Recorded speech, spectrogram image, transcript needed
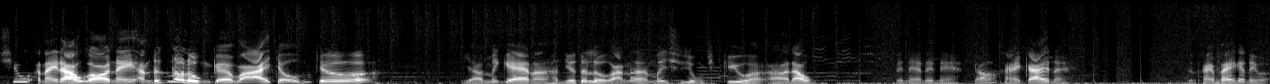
Xíu anh này đâu rồi anh này ảnh đứng đó luôn kìa vải trưởng chưa? Giờ anh mới ra nè hình như tới lượt ảnh rồi anh mới sử dụng skill hả? À đâu? Đây nè đây nè đó hai cái nè. Được hai phát anh em ạ.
